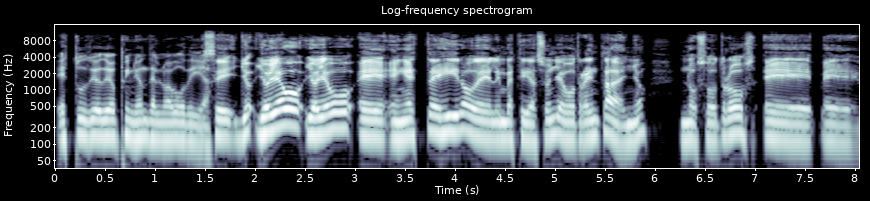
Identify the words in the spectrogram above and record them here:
estudio de opinión del nuevo día. Sí, yo, yo llevo, yo llevo eh, en este giro de la investigación, llevo 30 años. Nosotros, eh, eh,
